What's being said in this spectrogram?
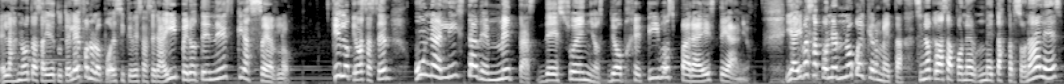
en las notas ahí de tu teléfono, lo puedes si querés hacer ahí, pero tenés que hacerlo. ¿Qué es lo que vas a hacer? Una lista de metas, de sueños, de objetivos para este año. Y ahí vas a poner no cualquier meta, sino que vas a poner metas personales,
